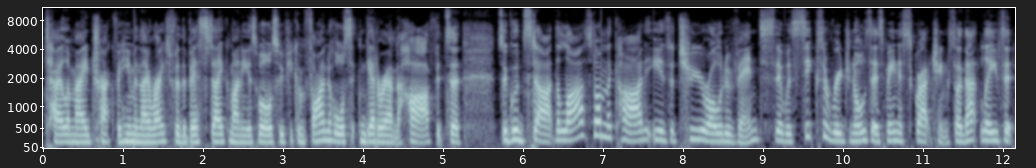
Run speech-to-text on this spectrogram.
tailor made track for him and they race for the best stake money as well. So if you can find a horse that can get around a half, it's a it's a good start. The last on the card is a two year old event. There was six originals. There's been a scratching. So that leaves it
